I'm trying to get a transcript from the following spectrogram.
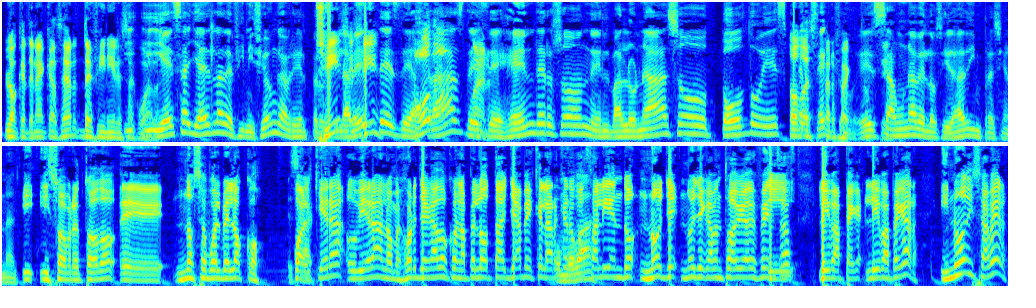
lo que tenía que hacer, definir esa jugada. Y esa ya es la definición, Gabriel. Pero Sí, si la sí, ves sí. desde Todo, atrás, desde Henderson, el balonazo, todo es Todo es perfecto. perfecto, Es sí. a una velocidad impresionante. Y, y sobre todo, eh, no se vuelve loco. Cualquiera hubiera a lo mejor llegado con la pelota, ya ve que el arquero ¿Cómo va? va? saliendo, no, no llegaban todavía defensas, le, iba a le iba a pegar. Y no dice, a ver,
